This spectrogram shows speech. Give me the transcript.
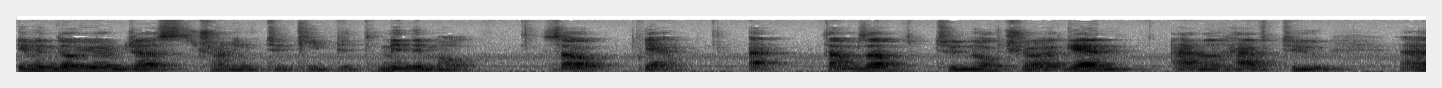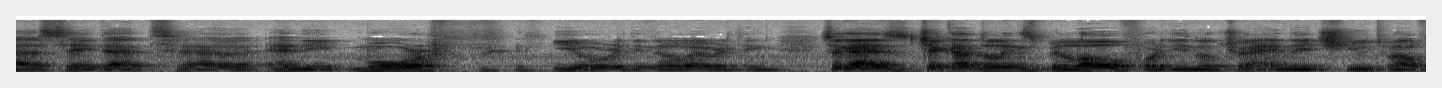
even though you're just trying to keep it minimal. So yeah, uh, thumbs up to Noctua again. I don't have to uh, say that uh, anymore. you already know everything. So guys, check out the links below for the Noctua NHU12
